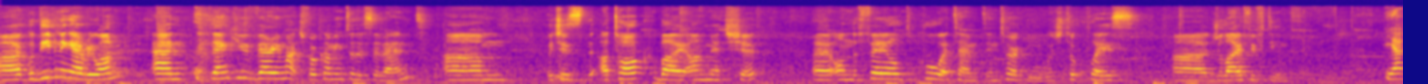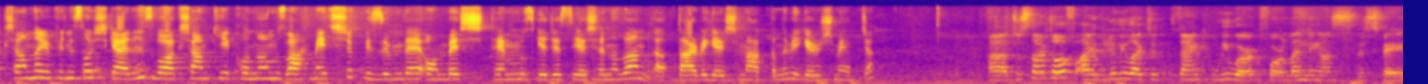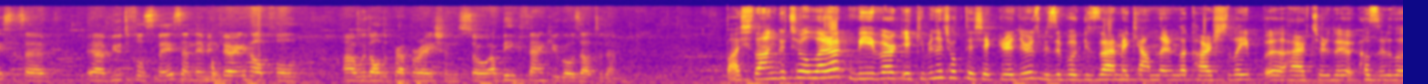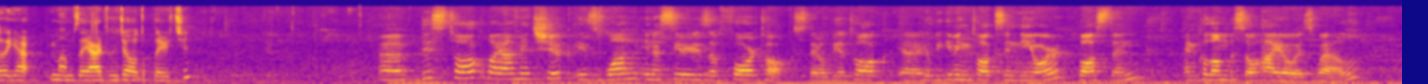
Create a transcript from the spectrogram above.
Uh, good evening, everyone, and thank you very much for coming to this event, um, which is a talk by Ahmet Şık uh, on the failed coup attempt in Turkey, which took place uh, July 15th. İyi akşamlar, hepiniz hoş geldiniz. Bu akşamki konuğumuz Ahmet Şık. Bizim de 15 Temmuz gecesi yaşanılan e, darbe girişimi hakkında bir görüşme yapacak. Uh, to start off, I'd really like to thank WeWork for lending us this space. It's a, a beautiful space, and they've been very helpful uh, with all the preparations. So a big thank you goes out to them. Başlangıç olarak WeWork ekibine çok teşekkür ediyoruz. Bizi bu güzel mekanlarında karşılayıp e, her türlü hazırlığı yapmamıza yardımcı oldukları için. Um, this talk by Ahmet Şık is one in a series of four talks. There will be a talk, uh, he'll be giving talks in New York, Boston, and Columbus, Ohio as well.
